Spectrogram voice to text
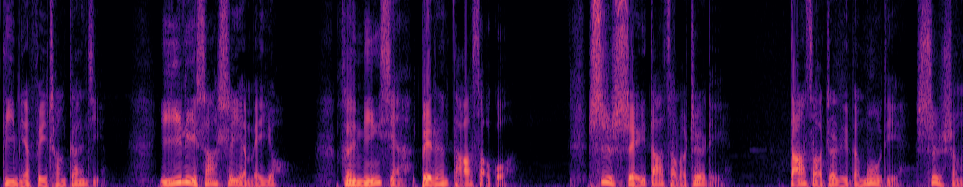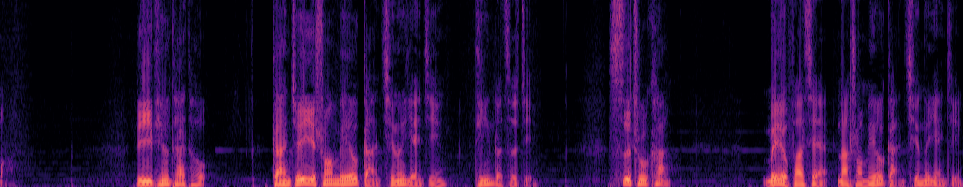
地面非常干净，一粒沙石也没有，很明显被人打扫过。是谁打扫了这里？打扫这里的目的是什么？李婷抬头，感觉一双没有感情的眼睛盯着自己，四处看，没有发现那双没有感情的眼睛。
